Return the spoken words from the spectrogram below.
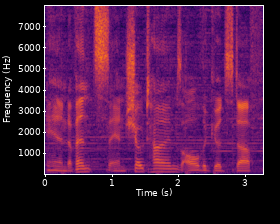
and events and showtimes, all the good stuff.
